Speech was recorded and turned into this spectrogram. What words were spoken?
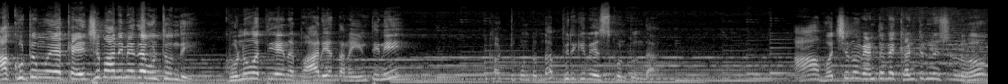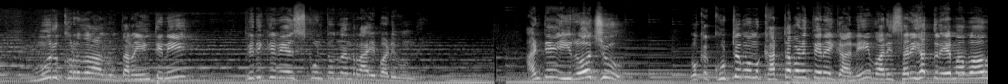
ఆ కుటుంబం యొక్క యజమాని మీదే ఉంటుంది. గుణవతి అయిన భార్య తన ఇంటిని కట్టుకుంటుందా పిరిగి వేసుకుంటుందా ఆ వచ్చిన వెంటనే కంటిన్యూషన్లో మూర్ఖురాలు తన ఇంటిని పిరికి వేసుకుంటుందని రాయబడి ఉంది. అంటే ఈరోజు ఒక కుటుంబం కట్టబడితేనే కానీ వారి సరిహద్దులు ఏమవ్వవు?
